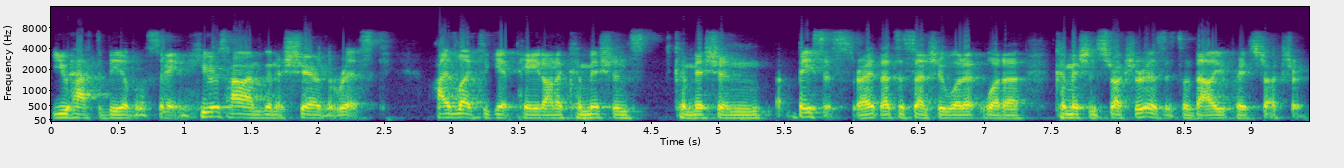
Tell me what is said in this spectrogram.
you have to be able to say, "And here's how I'm going to share the risk." I'd like to get paid on a commission commission basis, right? That's essentially what a, what a commission structure is. It's a value price structure.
